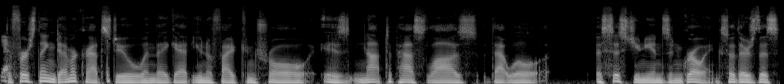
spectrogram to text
the first thing Democrats do when they get unified control is not to pass laws that will assist unions in growing. So there's this.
